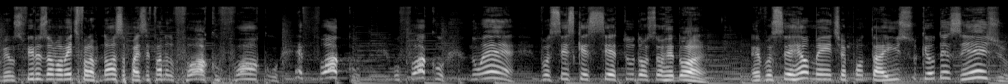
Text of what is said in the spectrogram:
Meus filhos normalmente falam: Nossa, pai, você fala do foco, foco. É foco. O foco não é você esquecer tudo ao seu redor. É você realmente apontar isso que eu desejo.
